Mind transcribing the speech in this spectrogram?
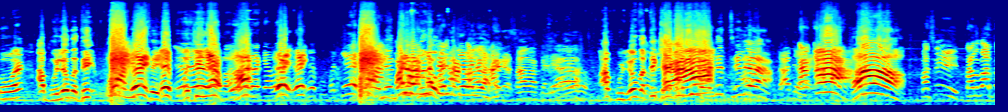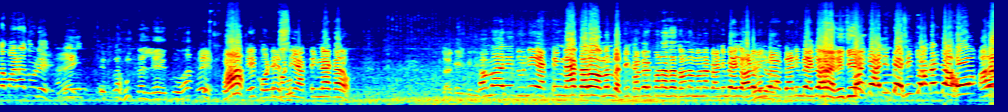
ઓય આ ભૂલ્યો બધી એ લે આ ભૂલ્યો બધી ખેંચાતી છે લ્યા. કાકા. હા. પછી તલવાર તમારા મારા જોડે એટલે હું કરી લે તું હા. એ, એ ખોટી ખોટી એક્ટિંગ ના કરો. તમારી જૂની એક્ટિંગ ના કરો અમને બધી ખબર પડે છે. સોના મને ગાડી બેસી હેડો ગાડી બેસી જાઓ. પણ ગાડીમાં બેસીને ચોકડ જાઓ. અરે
